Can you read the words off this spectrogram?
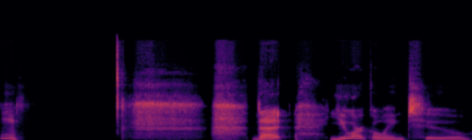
Hmm. That you are going to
